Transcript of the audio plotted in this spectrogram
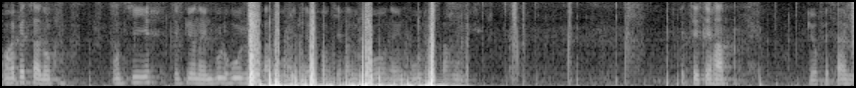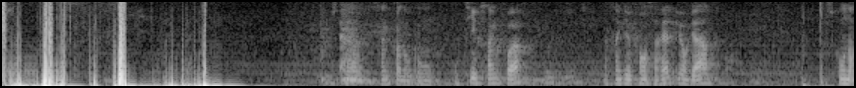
On répète ça, donc on tire, et puis on a une boule rouge on tire à nouveau, on a une rouge rouge, etc. Puis on fait ça jusqu'à 5 fois. Donc on, tire 5 fois. La cinquième fois on s'arrête, puis on regarde ce qu'on a.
